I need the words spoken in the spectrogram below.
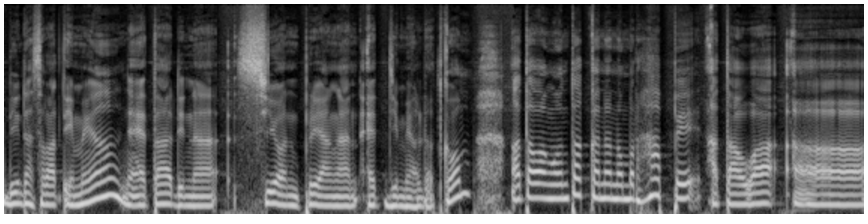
Dina serat email nyaeta Dina Sion priangan at gmail.com atau ngontak karena nomor HP atau uh, eh,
